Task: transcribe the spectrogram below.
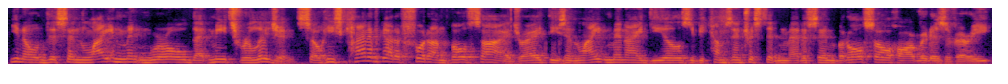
you know, this enlightenment world that meets religion. So he's kind of got a foot on both sides, right? These enlightenment ideals. He becomes interested in medicine, but also Harvard is a very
